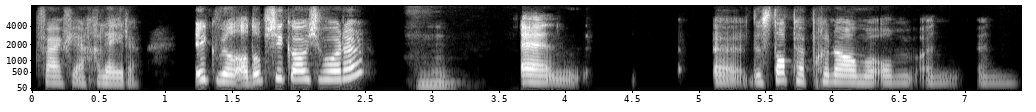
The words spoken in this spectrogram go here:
vijf jaar geleden: ik wil adoptiecoach worden. Hmm. En uh, de stap heb genomen om een, een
